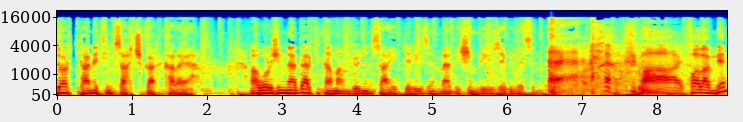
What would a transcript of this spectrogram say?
4 tane timsah çıkar karaya. Aborjinler der ki tamam gölün sahipleri izin verdi şimdi yüzebilirsin. Vay falan diye.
